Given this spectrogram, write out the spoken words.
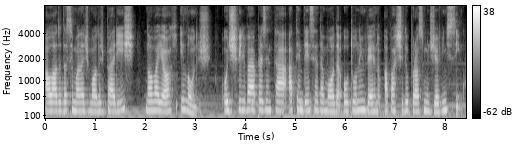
ao lado da Semana de Moda de Paris, Nova York e Londres. O desfile vai apresentar a tendência da moda outono-inverno a partir do próximo dia 25.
